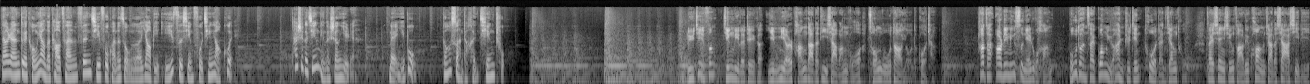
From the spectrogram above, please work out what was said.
当然，对同样的套餐，分期付款的总额要比一次性付清要贵。他是个精明的生意人，每一步都算得很清楚。吕劲峰经历了这个隐秘而庞大的地下王国从无到有的过程。他在2004年入行，不断在光与暗之间拓展疆土，在现行法律框架的下戏里，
